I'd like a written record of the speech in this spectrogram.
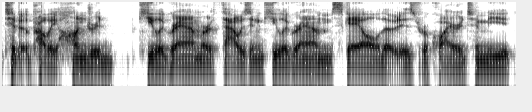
typically probably 100 kilogram or 1000 kilogram scale that is required to meet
